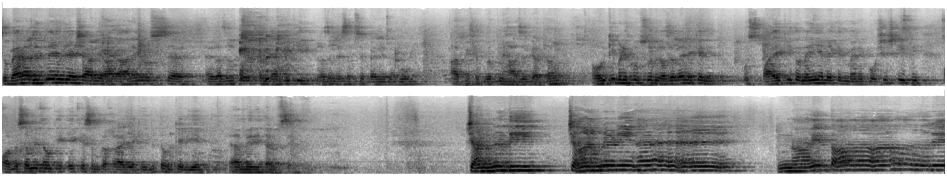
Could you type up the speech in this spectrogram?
सो बहरहाल जितने मुझे अशार याद आ रहे हैं उस गज़ल को पंजाबी की गज़ल है सबसे पहले मैं वो आपकी खिदमत में हाजिर करता हूँ। और उनकी बड़ी खूबसूरत गज़ल है लेकिन उस पाए की तो नहीं है लेकिन मैंने कोशिश की थी। और मैं समझता हूँ कि एक किस्म का खराज अकीदत है उनके लिए अ, मेरी तरफ़ से। चन्न दी चाननी है नाए तारे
